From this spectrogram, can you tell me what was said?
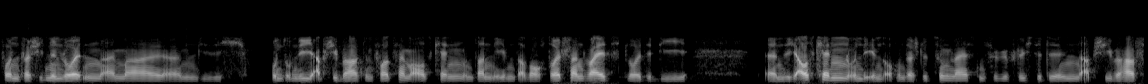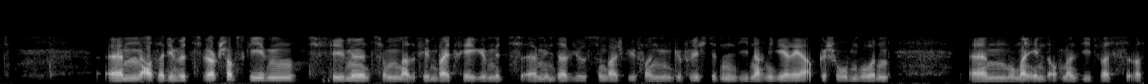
von verschiedenen Leuten, einmal, ähm, die sich rund um die Abschiebehaft in Pforzheim auskennen und dann eben aber auch deutschlandweit Leute, die ähm, sich auskennen und eben auch Unterstützung leisten für Geflüchtete in Abschiebehaft. Ähm, außerdem wird es Workshops geben, Filme zum, also Filmbeiträge mit ähm, Interviews zum Beispiel von Geflüchteten, die nach Nigeria abgeschoben wurden, ähm, wo man eben auch mal sieht, was, was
